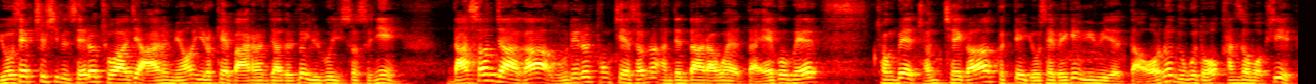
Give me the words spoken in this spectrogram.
요셉 71세를 좋아하지 않으며 이렇게 말하는 자들도 일부 있었으니 낯선 자가 우리를 통치해서는 안 된다라고 하였다. 애굽의 정배 전체가 그때 요셉에게 위임됐다. 어느 누구도 간섭 없이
